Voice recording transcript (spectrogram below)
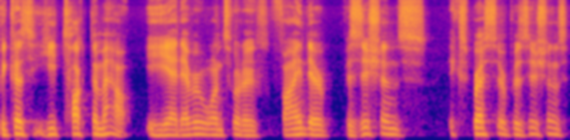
because he talked them out. He had everyone sort of find their positions, express their positions,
